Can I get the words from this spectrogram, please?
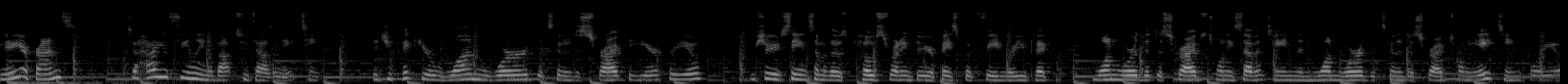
New Year, friends. So, how are you feeling about 2018? Did you pick your one word that's going to describe the year for you? I'm sure you've seen some of those posts running through your Facebook feed where you pick one word that describes 2017 and then one word that's going to describe 2018 for you.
